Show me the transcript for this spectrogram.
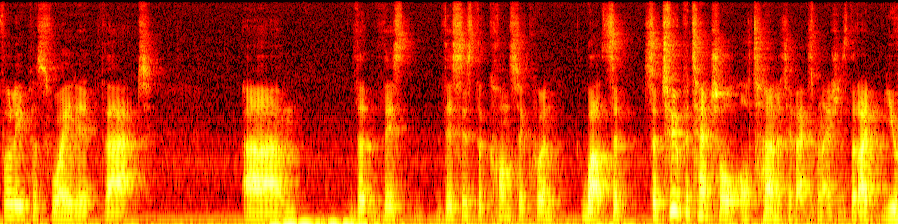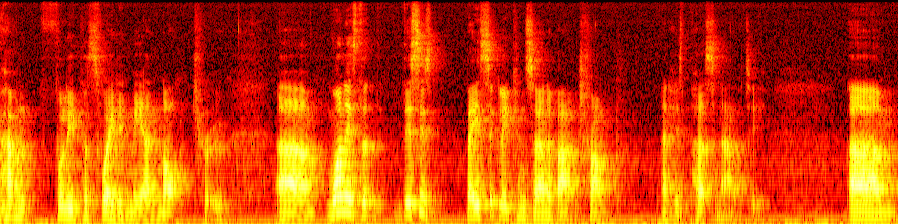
fully persuaded that um, that this this is the consequent. Well, so so two potential alternative explanations that I you haven't fully persuaded me are not true. Um, one is that this is basically concern about Trump and his personality. Um,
